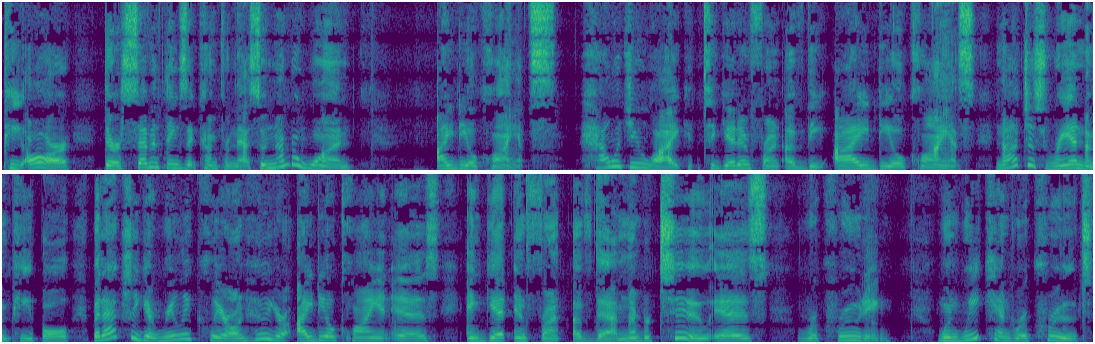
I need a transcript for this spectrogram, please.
PR, there are seven things that come from that. So number one, ideal clients. How would you like to get in front of the ideal clients? Not just random people, but actually get really clear on who your ideal client is and get in front of them. Number two is recruiting. When we can recruit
